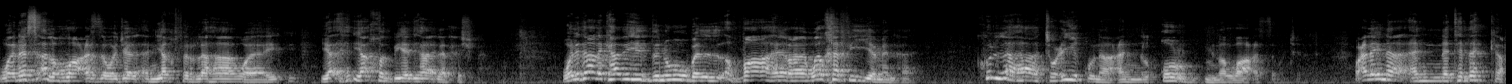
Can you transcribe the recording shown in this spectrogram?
ونسأل الله عز وجل أن يغفر لها ويأخذ بيدها إلى الحشمة. ولذلك هذه الذنوب الظاهرة والخفية منها كلها تعيقنا عن القرب من الله عز وجل. وعلينا أن نتذكر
